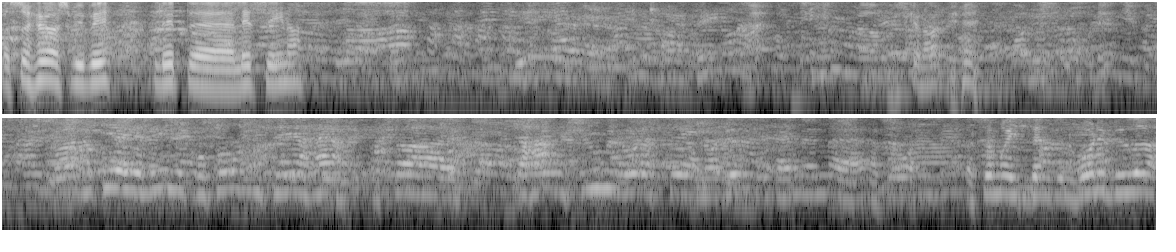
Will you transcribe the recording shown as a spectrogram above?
og så høres vi ved lidt, lidt senere. skal nok. Og nu giver jeg lige mikrofonen til jer her, og så, så har I 20 minutter til at nå ned til den anden ende af bordet. Og så må I sende den hurtigt videre,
